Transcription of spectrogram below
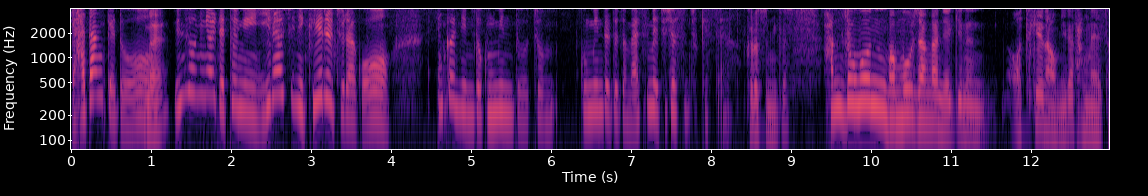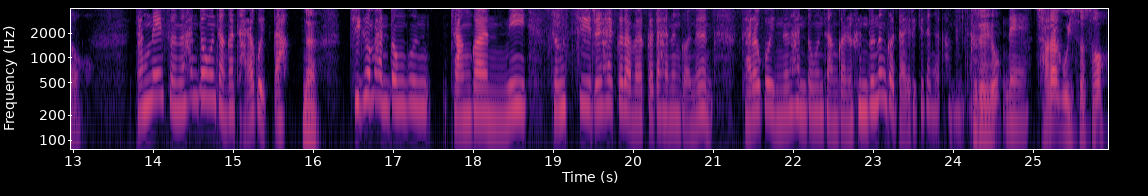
야당께도 네. 윤석열 대통령이 일할 수 있는 기회를 주라고 앵커님도 국민도 좀 국민들도 좀 말씀해 주셨으면 좋겠어요. 그렇습니까? 한동훈 법무부 장관 얘기는 어떻게 나옵니까? 당내에서. 당내에서는 한동훈 장관 잘하고 있다. 네. 지금 한동훈 장관이 정치를 할 거다 말 거다 하는 거는 잘하고 있는 한동훈 장관을 흔드는 거다 이렇게 생각합니다. 그래요? 네. 잘하고 있어서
